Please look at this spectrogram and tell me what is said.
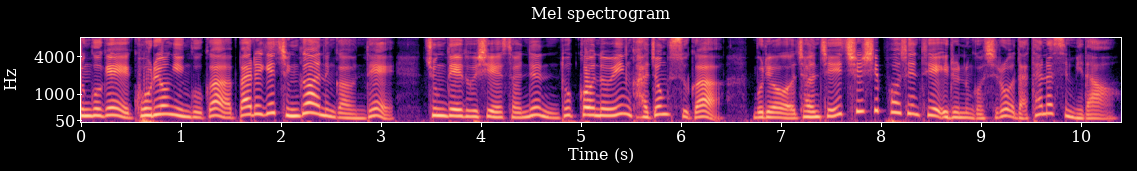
중국의 고령 인구가 빠르게 증가하는 가운데 중대 도시에서는 독거노인 가정수가 무려 전체의 70%에 이르는 것으로 나타났습니다.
